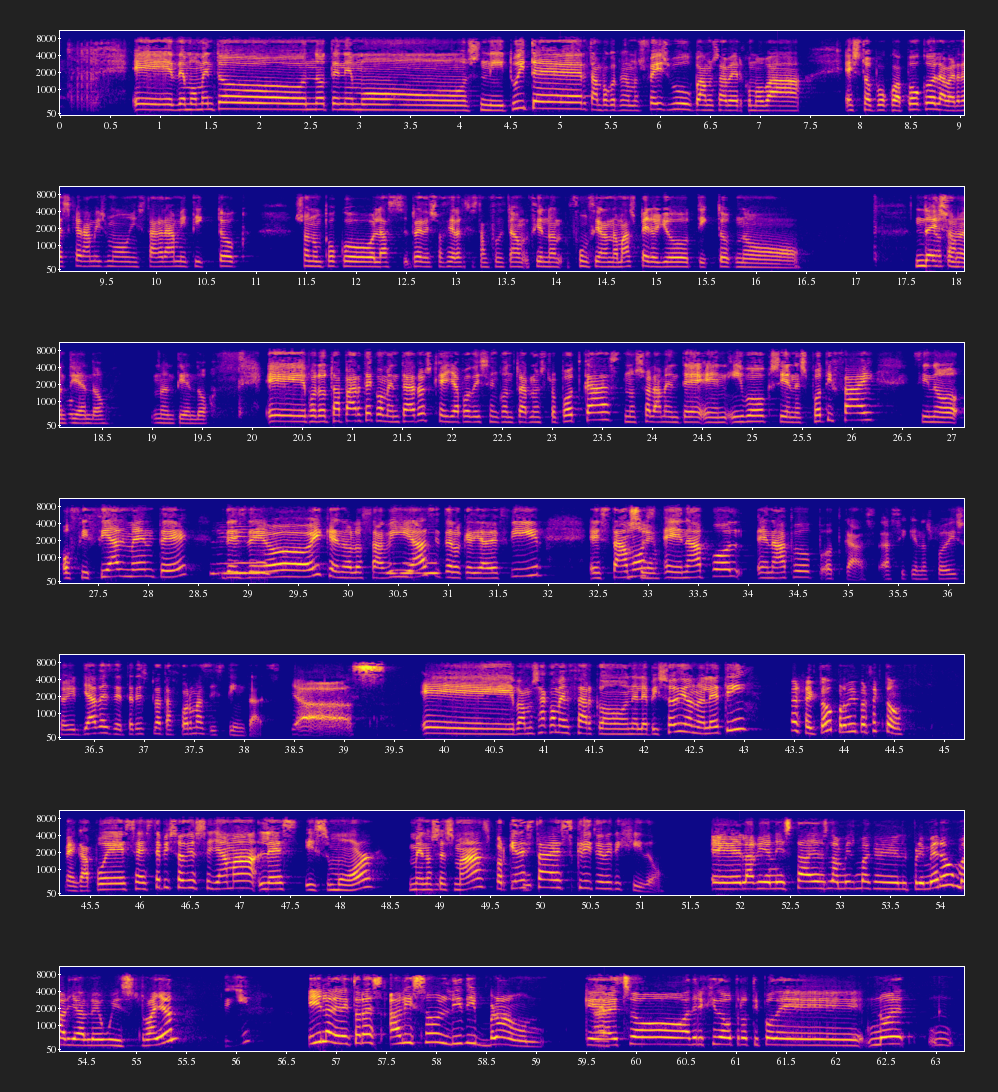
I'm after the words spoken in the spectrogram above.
Eh, de momento no tenemos ni Twitter, tampoco tenemos Facebook. Vamos a ver cómo va esto poco a poco. La verdad es que ahora mismo Instagram y TikTok son un poco las redes sociales que están funcionando, funcionando más, pero yo TikTok no. De eso no entiendo. No entiendo. Eh, por otra parte, comentaros que ya podéis encontrar nuestro podcast, no solamente en Evox y en Spotify, sino oficialmente desde hoy, que no lo sabías y te lo quería decir, estamos sí. en Apple, en Apple Podcast. Así que nos podéis oír ya desde tres plataformas distintas. Yes. Eh, vamos a comenzar con el episodio, ¿no, Leti? Perfecto, por mí perfecto. Venga, pues este episodio se llama Less is More, menos es más. ¿Por quién está escrito y dirigido? Eh, la guionista es la misma que el primero, María Lewis Ryan. Sí. Y la directora es Alison Liddy Brown, que ah, ha hecho, ha dirigido otro tipo de, no,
